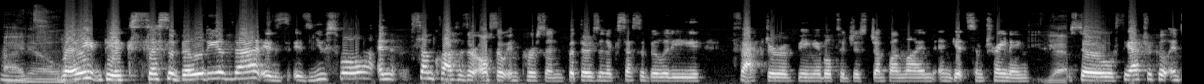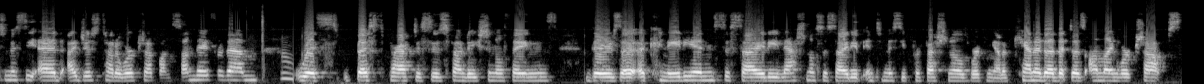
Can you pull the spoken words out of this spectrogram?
Right. I know. Right? The accessibility of that is, is useful. And some classes are also in person, but there's an accessibility factor of being able to just jump online and get some training. Yeah. So, theatrical intimacy ed, I just taught a workshop on Sunday for them Oh. with best practices, foundational things. There's a, a Canadian society, National Society of Intimacy Professionals working out of Canada that does online workshops.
